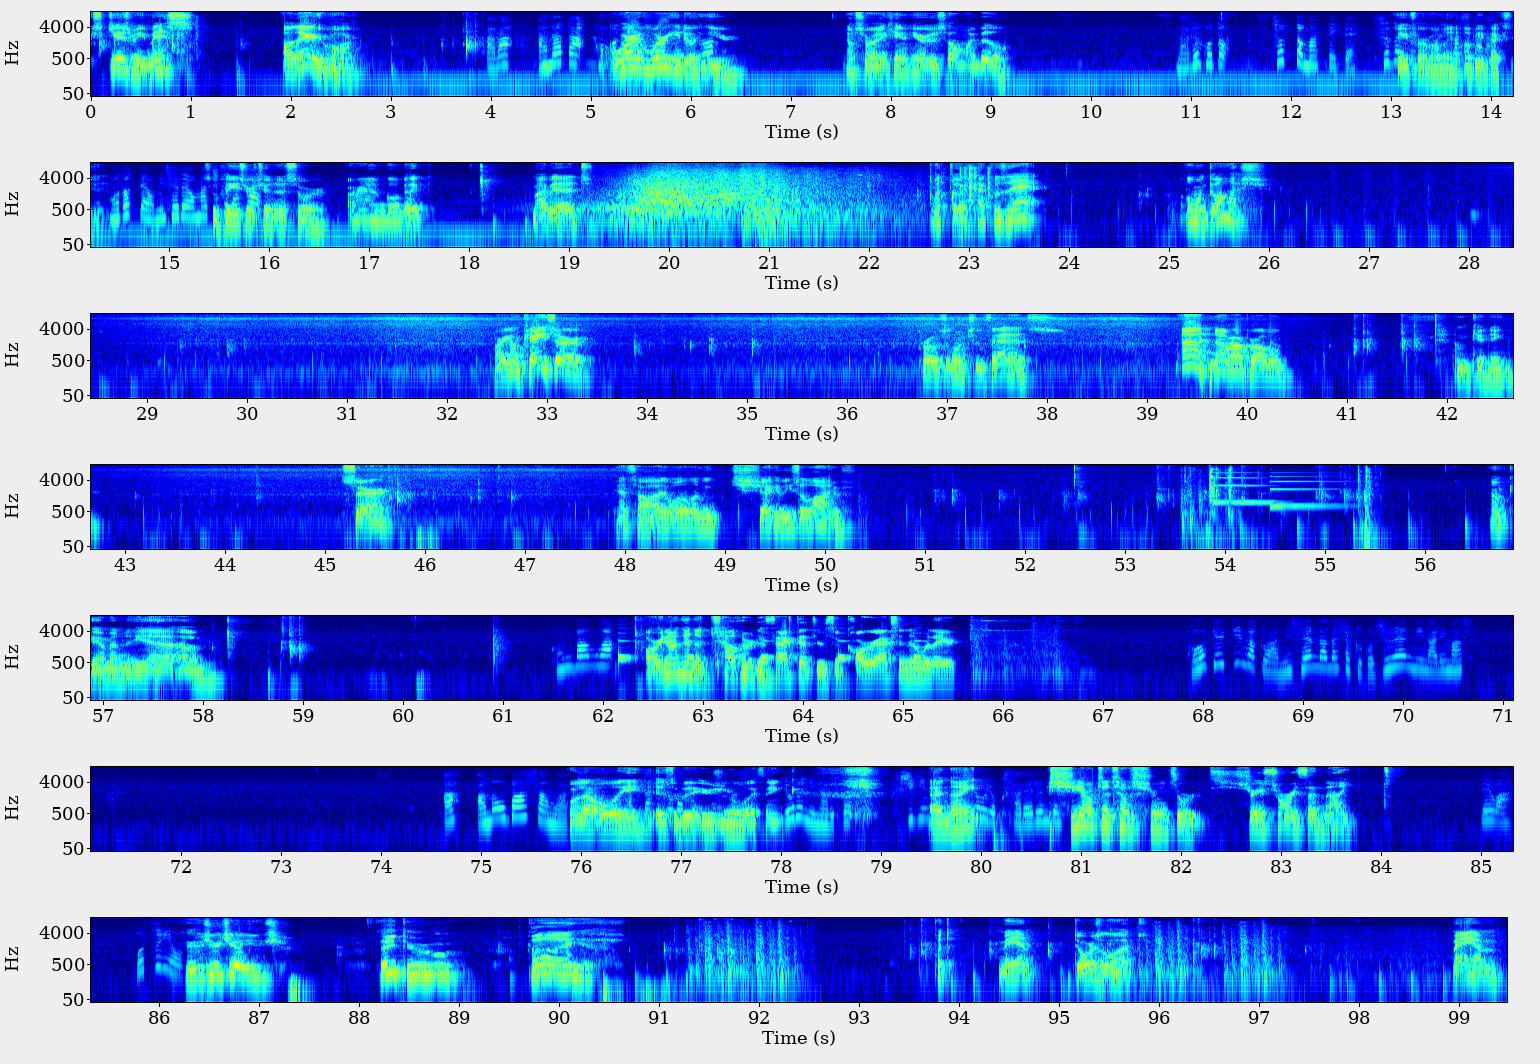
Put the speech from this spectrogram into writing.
Excuse me, miss. Oh, there you are. What? what are you doing here? I'm sorry, I came here to settle my bill. Wait for a moment, I'll be back soon. So please return to the store. Alright, I'm going back. My bad. What the heck was that? Oh my gosh. Are you okay, sir? Bro's going too fast. Ah, not my problem. I'm kidding. Sir? That's odd. Well, let me check if he's alive. I'm coming. Yeah, um... Are we not gonna tell her the fact that there's a car accident over there? 2750円になりますああのおばあさんは Well, that old lady is a bit usual, I think. 夜になると不思議 At な night, 話をよくされるんです She よ ought to tell strange stories. Strange stories at night. ではお釣りを Here's your change. Thank you. Bye. What the? Ma'am, doors are locked. Ma'am.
